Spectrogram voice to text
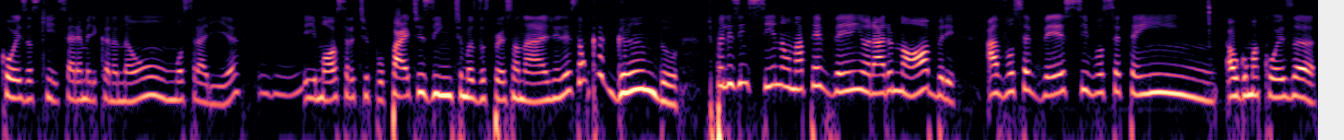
coisas que série americana não mostraria. E mostra, tipo, partes íntimas dos personagens. Eles estão cagando. Tipo, eles ensinam na TV, em horário nobre, a você ver se você tem alguma coisa.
